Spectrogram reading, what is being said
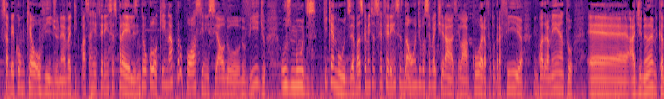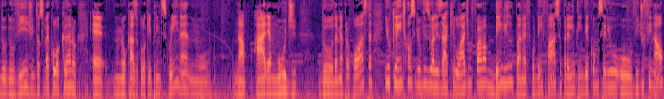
saber como que é o vídeo, né? Vai ter que passar referências para eles. Então eu coloquei na proposta inicial do, do vídeo os moods. O que, que é moods? É basicamente as referências da onde você vai tirar, sei lá, a cor, a fotografia, o enquadramento, é, a dinâmica do, do vídeo. Então você vai colocando, é, no meu caso eu coloquei print screen, né? No, na área mood do, da minha proposta e o cliente conseguiu visualizar aquilo lá de uma forma bem limpa, né? Ficou bem fácil para ele entender como seria o, o, vídeo final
